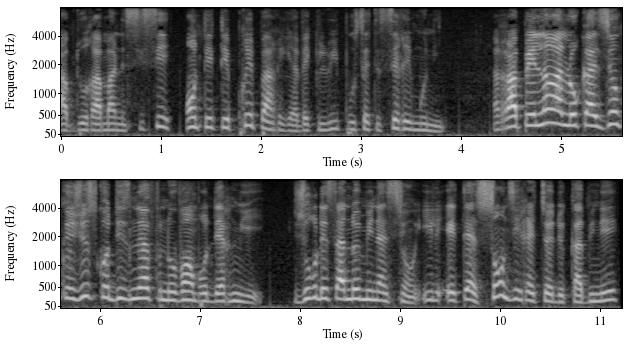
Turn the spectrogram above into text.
Abdourahman Sissé ont été préparés avec lui pour cette cérémonie. Rappelant à l'occasion que jusqu'au 19 novembre dernier, jour de sa nomination, il était son directeur de cabinet,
